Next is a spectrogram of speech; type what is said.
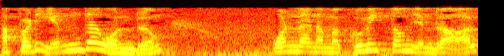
அப்படி எந்த ஒன்றும் ஒன்னை நம்ம குவித்தோம் என்றால்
